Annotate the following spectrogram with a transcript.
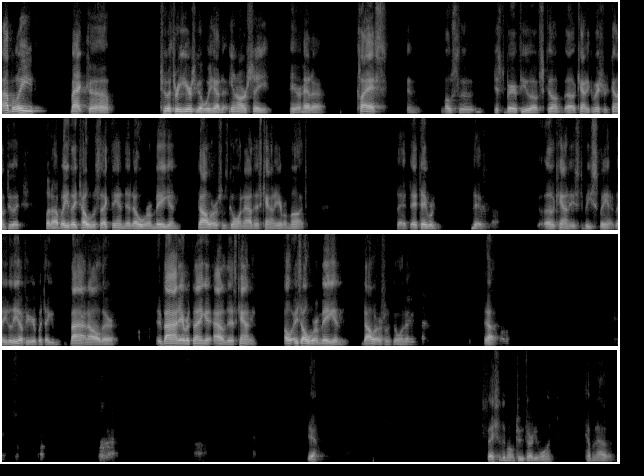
I believe back, uh, two or three years ago, we had a NRC here, had a class and most of, the- just very few of us come, uh, county commissioners come to it. But I believe they told us back then that over a million dollars was going out of this county every month. That, that they were, that other counties to be spent. They live here, but they buying all their, they're buying everything out of this county. Oh, it's over a million dollars was going in. Yeah. Yeah. Especially them on two thirty-one coming out of it.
